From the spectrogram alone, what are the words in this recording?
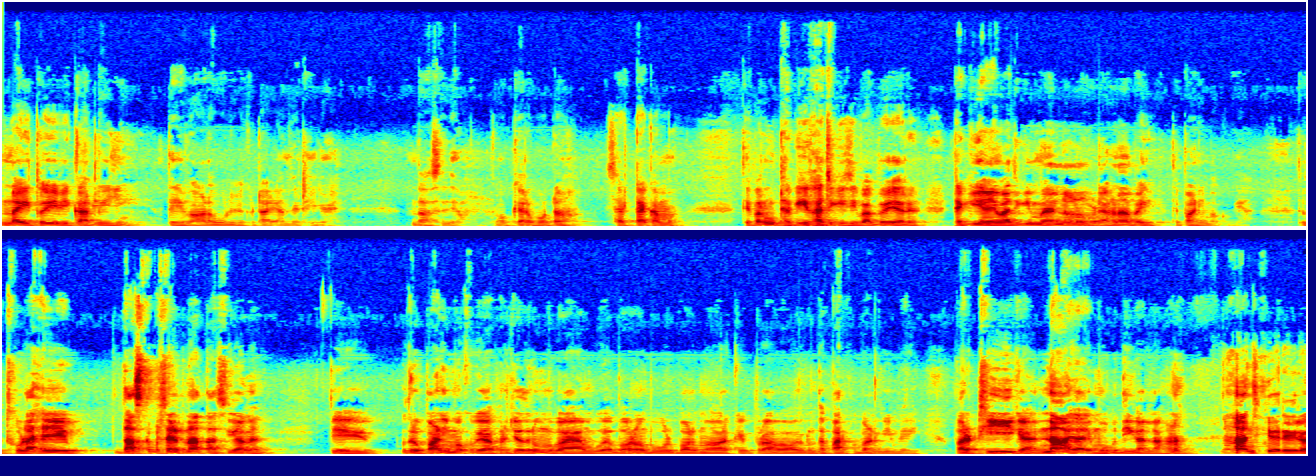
ਨਾਈ ਤੋਂ ਇਹ ਵੀ ਕਰ ਲਈ ਜੀ ਤੇ ਵਾਲ ਵੂਲ ਵੀ ਕਟਾ ਜਾਂਦੇ ਠੀਕ ਹੈ। ਦੱਸ ਦਿਓ। ਓਕੇ ਰਿਪੋਰਟਾਂ ਸੈੱਟ ਹੈ ਕੰਮ। ਤੇ ਪਰ ਉਹ ਠੱਗੀ ਵੱਜ ਗਈ ਸੀ ਬਾਬੇ ਯਾਰ। ਠੱਗੀ ਐਂ ਵੱਜ ਗਈ ਮੈਂ ਨਹਾਉਣ ਵੜਿਆ ਹਨਾ ਬਈ ਤੇ ਪਾਣੀ ਮੁੱਕ ਗਿਆ। ਤੇ ਥੋੜਾ ਹੈ 10% ਨਹਾਤਾ ਸੀਗਾ ਮੈਂ ਤੇ ਉਧਰੋਂ ਪਾਣੀ ਮੁੱਕ ਗਿਆ ਫਿਰ ਜਦੋਂ ਨੂੰ ਮੰਗਾਇਆ ਮੰਗਾਇਆ ਬਾਹਰੋਂ ਬੋਲ ਬਾਲ ਮਾਰ ਕੇ ਭਰਾਵਾ ਉਧਰੋਂ ਤਾਂ ਬਰਫ਼ ਬਣ ਗਈ ਮੇਰੀ। ਪਰ ਠੀਕ ਹੈ ਨਾ ਜਾਏ ਮੁੱਕਦੀ ਗੱਲ ਆ ਹਨਾ? ਹਾਂਜੀ ਮੇਰੇ ਵੀਰੋ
